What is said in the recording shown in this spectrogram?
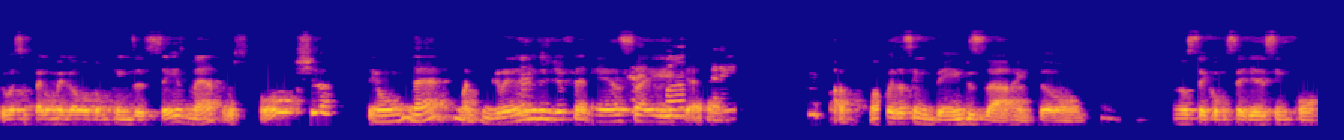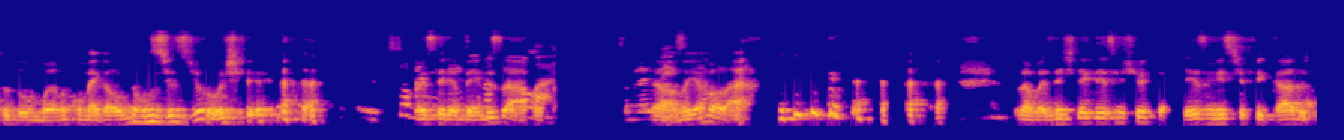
E você pega o megalodon que tem 16 metros, poxa, tem um, né, uma grande diferença aí. É uma coisa assim bem bizarra. Então, não sei como seria esse encontro do humano com o megalodon nos dias de hoje. Mas seria bem bizarro. Não, não ia rolar. Não, mas a gente tem que desmistificar, desmistificar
